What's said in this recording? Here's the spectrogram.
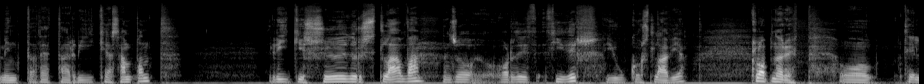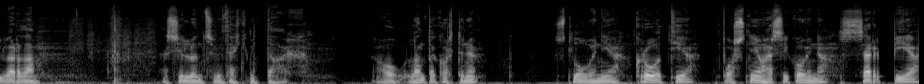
mynda þetta ríkja samband ríki söður slafa eins og orðið þýðir Júkoslavia klopnar upp og tilverða þessi lönd sem við þekkjum í dag. Á landakortinu Slovenia, Kroatia Bosnia og Herzegovina Serbia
